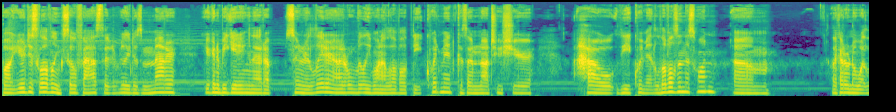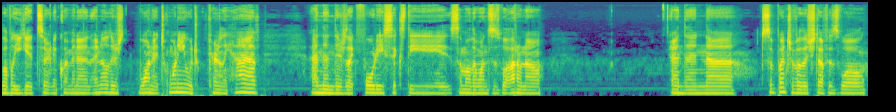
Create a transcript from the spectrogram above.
But you're just leveling so fast that it really doesn't matter. You're going to be getting that up sooner or later. I don't really want to level up the equipment because I'm not too sure how the equipment levels in this one. Um, like, I don't know what level you get certain equipment at. I know there's one at 20, which we currently have. And then there's like 40, 60, some other ones as well. I don't know and then uh, just a bunch of other stuff as well.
